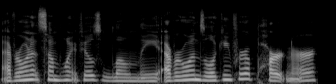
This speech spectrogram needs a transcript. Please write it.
Everyone at some point feels lonely. Everyone's looking for a partner.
